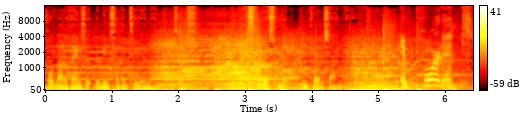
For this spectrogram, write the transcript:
holding on to things that, that mean something to you. And uh, that's the most important song. Important,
